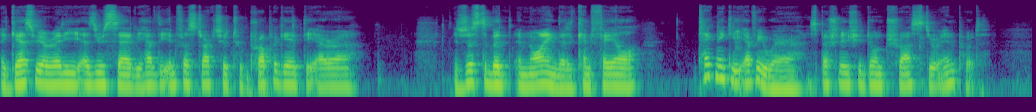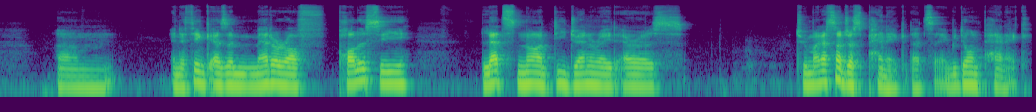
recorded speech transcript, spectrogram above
I guess we already, as you said, we have the infrastructure to propagate the error. It's just a bit annoying that it can fail technically everywhere, especially if you don't trust your input. Um, and I think as a matter of policy, let's not degenerate errors too much. Let's not just panic, let's say. We don't panic.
